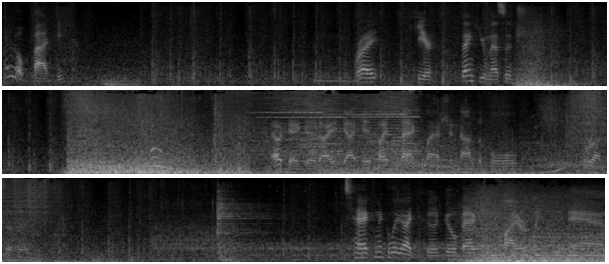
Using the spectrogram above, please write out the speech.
Hello, buddy. Mm, Right here. Thank you, message. Okay, good. I got hit by the backlash and not the full brunt of it. Technically, I could go back to Firelink and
